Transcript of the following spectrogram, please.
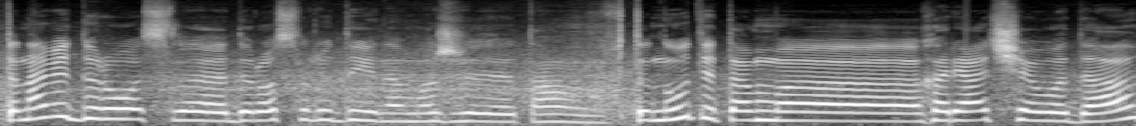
Та навіть доросла, доросла людина може там втонути, там е, гаряча вода,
